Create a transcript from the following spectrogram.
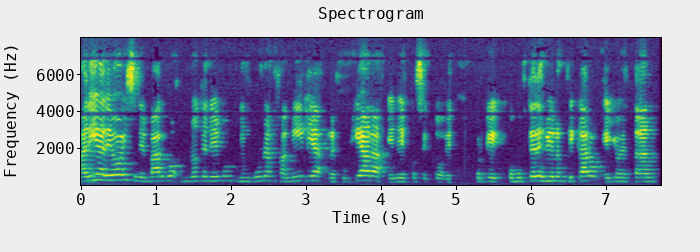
A día de hoy, sin embargo, no tenemos ninguna familia refugiada en estos sectores, porque como ustedes bien lo explicaron, ellos están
